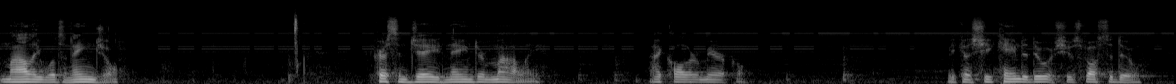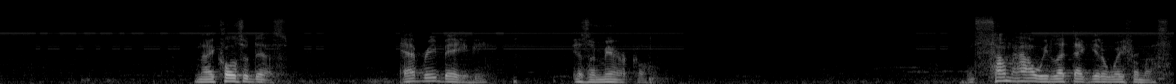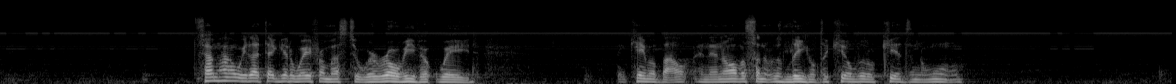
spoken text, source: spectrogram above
Molly was an angel? Chris and Jade named her Molly. I call her a miracle because she came to do what she was supposed to do. And I close with this every baby is a miracle. And somehow we let that get away from us. Somehow we let that get away from us to where Roe v. Wade came about, and then all of a sudden it was legal to kill little kids in the womb.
